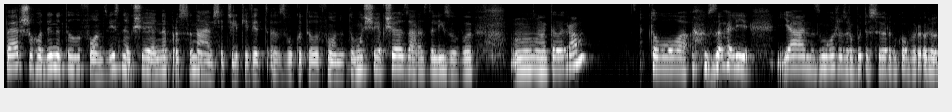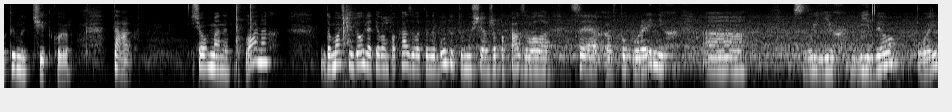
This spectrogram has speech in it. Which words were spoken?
першу годину телефон. Звісно, якщо я не просинаюся тільки від е, звуку телефону. Тому що якщо я зараз залізу в Телеграм, то взагалі я не зможу зробити свою ранкову рутину чіткою. Так, що в мене в планах? Домашній догляд я вам показувати не буду, тому що я вже показувала це в попередніх а, своїх відео. Ой,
